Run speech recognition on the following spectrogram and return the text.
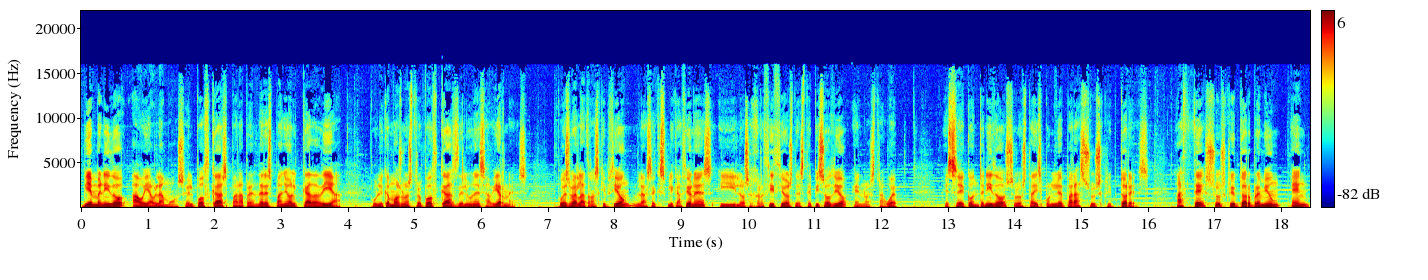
Bienvenido a Hoy Hablamos, el podcast para aprender español cada día. Publicamos nuestro podcast de lunes a viernes. Puedes ver la transcripción, las explicaciones y los ejercicios de este episodio en nuestra web. Ese contenido solo está disponible para suscriptores. Hazte suscriptor premium en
